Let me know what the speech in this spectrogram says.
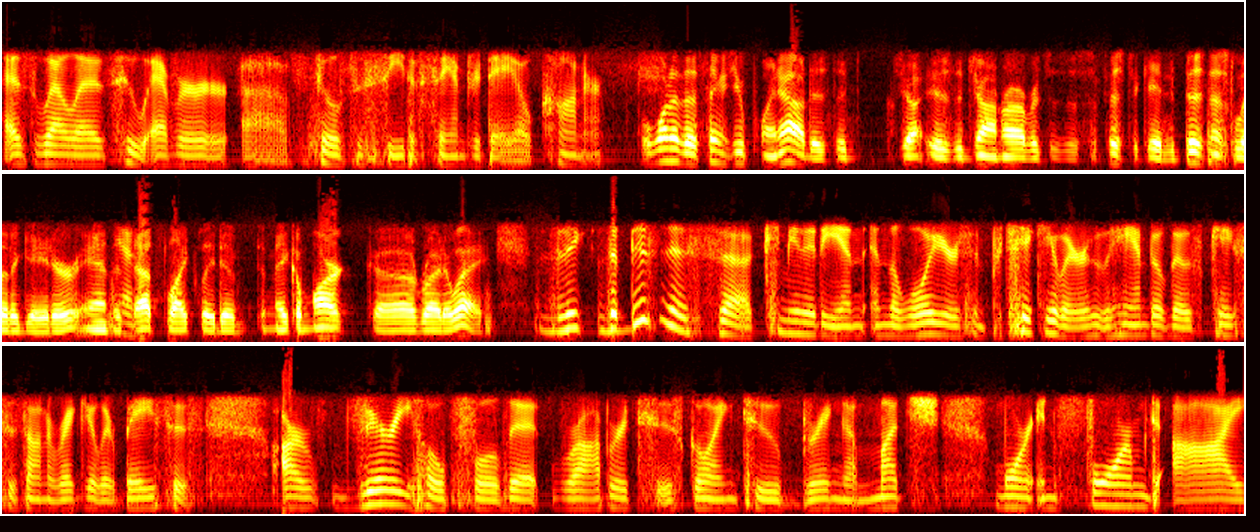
as well as whoever uh, fills the seat of Sandra Day O'Connor. Well, one of the things you point out is that is that John Roberts is a sophisticated business litigator, and that Yes. that's likely to, to make a mark uh, right away. The the business uh, community and, and the lawyers in particular who handle those cases on a regular basis are very hopeful that Roberts is going to bring a much more informed eye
